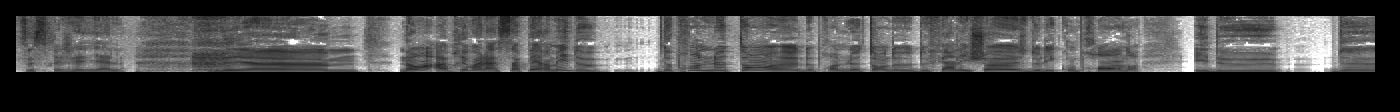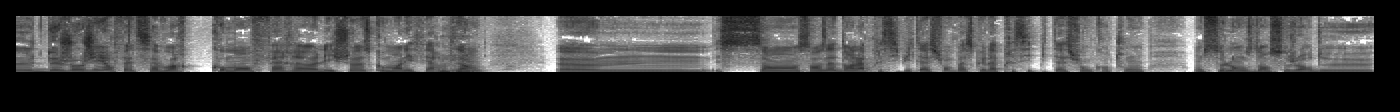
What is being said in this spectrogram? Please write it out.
Ce serait génial. Mais euh, non, après voilà, ça permet de, de prendre le temps, euh, de prendre le temps de, de faire les choses, de les comprendre et de, de, de jauger en fait, savoir comment faire euh, les choses, comment les faire bien. euh, sans, sans être dans la précipitation, parce que la précipitation, quand on, on se lance dans ce genre de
